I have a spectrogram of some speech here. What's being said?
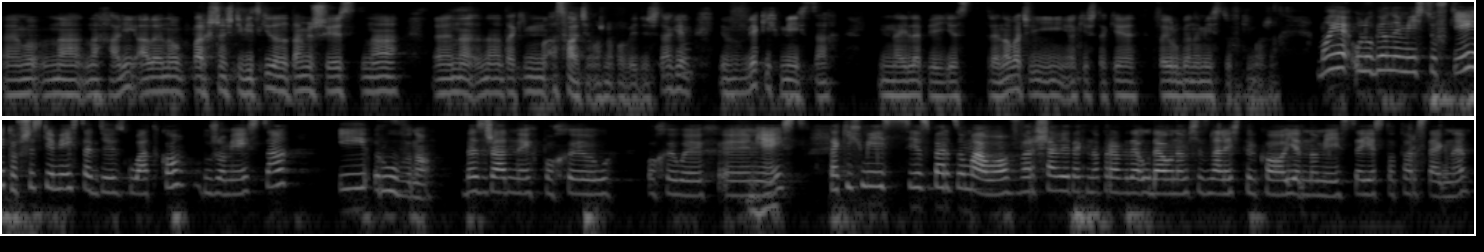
e, na, na hali, ale no Park Szczęśliwicki to tam już jest na, na, na takim asfalcie, można powiedzieć, tak? Jak, w jakich miejscach najlepiej jest trenować i jakieś takie Twoje ulubione miejscówki może? Moje ulubione miejscówki to wszystkie miejsca, gdzie jest gładko, dużo miejsca i równo, bez żadnych pochył, pochyłych y, miejsc. Takich miejsc jest bardzo mało. W Warszawie tak naprawdę udało nam się znaleźć tylko jedno miejsce, jest to Tor Stegny.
